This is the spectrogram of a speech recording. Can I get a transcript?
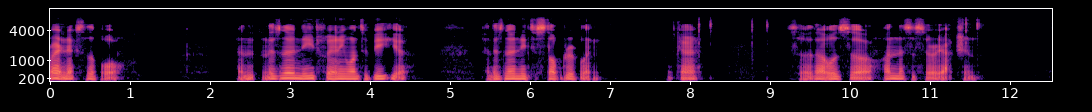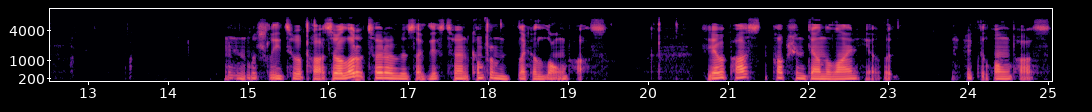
right next to the ball, and there's no need for anyone to be here, and there's no need to stop dribbling. Okay, so that was uh, unnecessary action. Which leads to a pass. So a lot of turnovers like this turn come from like a long pass. So you have a pass option down the line here, but you pick the long pass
